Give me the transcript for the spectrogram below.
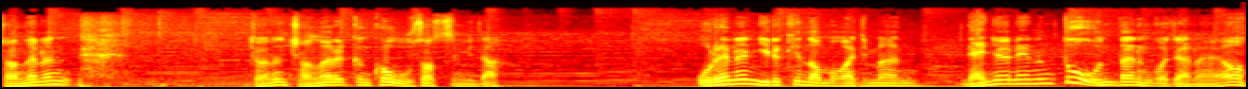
저는 저는 전화를 끊고 웃었습니다. 올해는 이렇게 넘어가지만 내년에는 또 온다는 거잖아요.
